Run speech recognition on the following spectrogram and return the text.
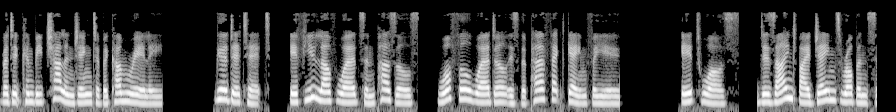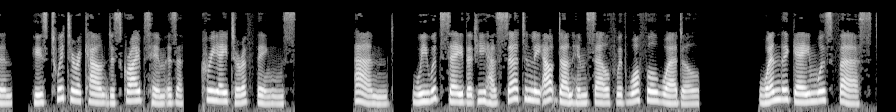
but it can be challenging to become really good at it. If you love words and puzzles, Waffle Wordle is the perfect game for you. It was designed by James Robinson, whose Twitter account describes him as a creator of things. And we would say that he has certainly outdone himself with Waffle Wordle. When the game was first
